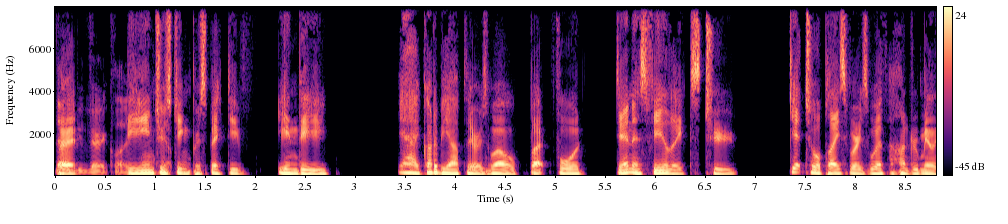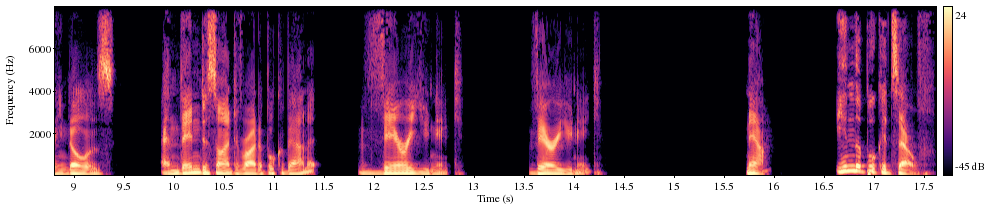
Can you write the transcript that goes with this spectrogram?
That would be very close. The interesting perspective in the, yeah, got to be up there as well. But for Dennis Felix to get to a place where he's worth $100 million and then decide to write a book about it, very unique. Very unique. Now, in the book itself,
